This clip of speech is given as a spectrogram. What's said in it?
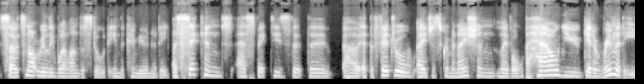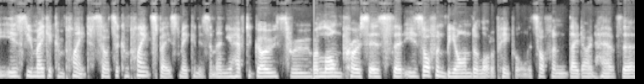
So it's not really well understood in the community. A second aspect is that the uh, at the federal age discrimination level, how you get a remedy is you make a complaint. So it's a complaints based mechanism, and you have to go through a long process that is often beyond a lot of people. It's often they don't have the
